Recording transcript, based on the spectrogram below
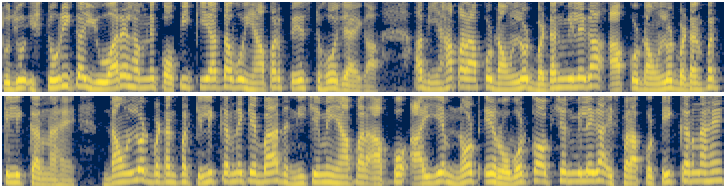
तो जो स्टोरी का यूआरएल हमने कॉपी किया था, वो यहाँ पर पेस्ट हो जाएगा। अब यहाँ पर आपको डाउनलोड बटन मिलेगा, आपको डाउनलोड बटन पर क्लिक करना है। डाउनलोड बटन पर क्लिक करने के बाद नीचे में यहाँ पर आपको I am not a robot का ऑप्शन मिलेगा, इस पर आपको टिक करना है।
